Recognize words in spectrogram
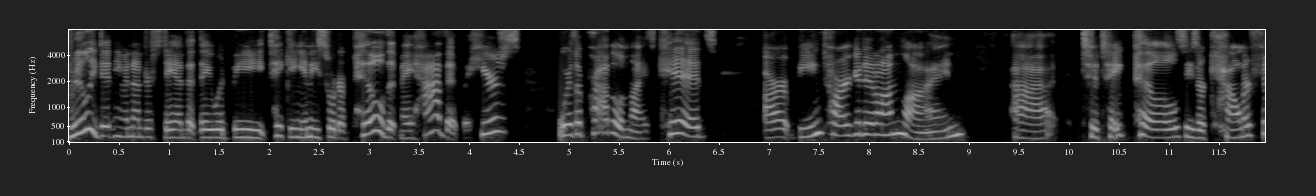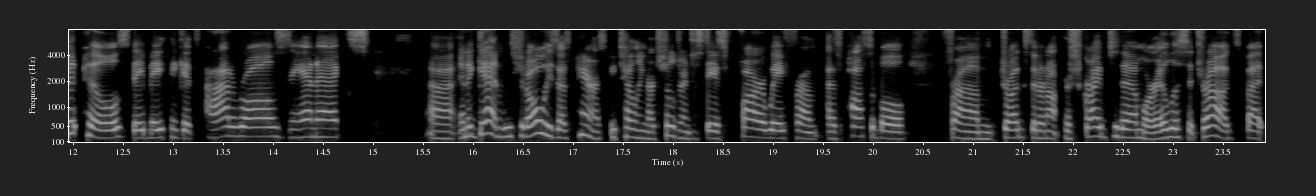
really didn't even understand that they would be taking any sort of pill that may have it. But here's where the problem lies kids are being targeted online. Uh, to take pills. These are counterfeit pills. They may think it's Adderall, Xanax, uh, and again, we should always, as parents, be telling our children to stay as far away from as possible from drugs that are not prescribed to them or illicit drugs. But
